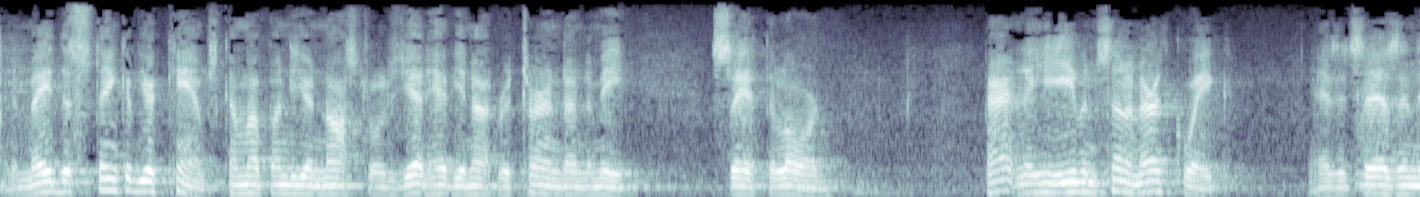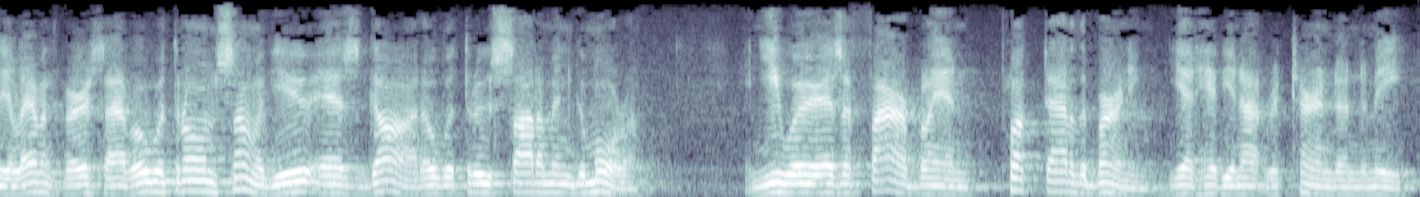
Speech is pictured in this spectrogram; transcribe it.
and have made the stink of your camps come up under your nostrils, yet have you not returned unto me, saith the Lord. Apparently he even sent an earthquake. As it says in the 11th verse, I've overthrown some of you as God overthrew Sodom and Gomorrah. And ye were as a firebrand plucked out of the burning, yet have ye not returned unto me,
